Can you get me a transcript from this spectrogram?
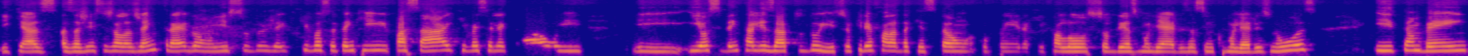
E que as, as agências elas já entregam isso do jeito que você tem que passar e que vai ser legal e, e, e ocidentalizar tudo isso. Eu queria falar da questão, a companheira que falou sobre as mulheres, assim como mulheres nuas, e também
